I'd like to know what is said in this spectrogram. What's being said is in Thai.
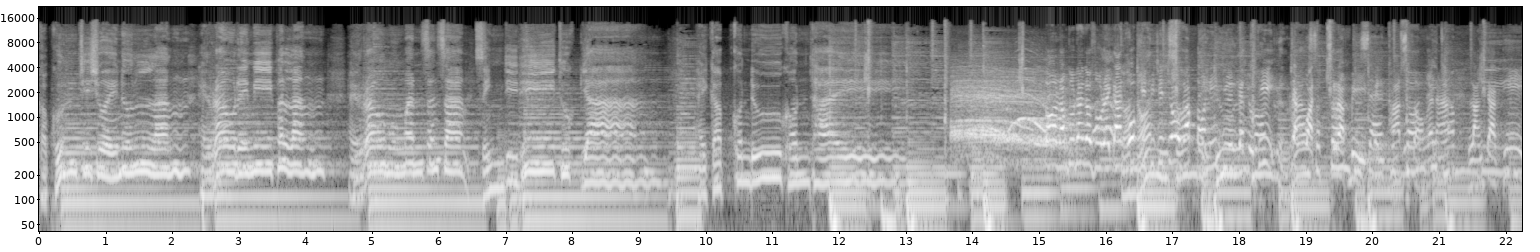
ขอบคุณที่ช่วยหนุนหลัง ให้เราได้มีพลัง ให้เรามุ่งมั่นสรรสร้าง สิ่งดีๆทุกอย่าง ให้กับคนดูคนไทย ต้อนรับทุกท่านเข้าสู่รายการพบกินพิชิตโชคครับ ตอนนี้ยืนกันอยู่ที่จังหวัดกระบี่เป็นพาร์ทที่สองแล้วนะฮะหลังจากที่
